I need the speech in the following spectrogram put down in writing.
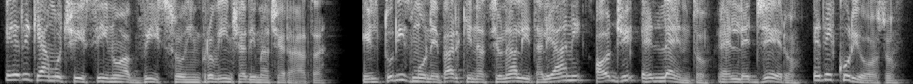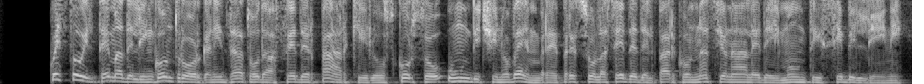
e richiamoci sino a Visso, in provincia di Macerata. Il turismo nei parchi nazionali italiani oggi è lento, è leggero ed è curioso. Questo è il tema dell'incontro organizzato da Federparchi lo scorso 11 novembre presso la sede del Parco Nazionale dei Monti Sibillini.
